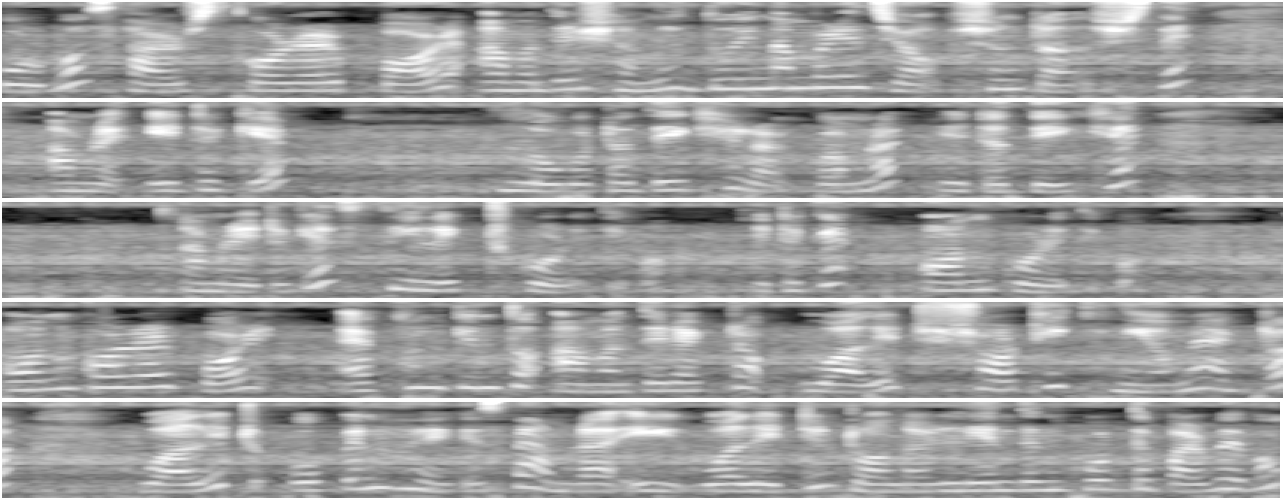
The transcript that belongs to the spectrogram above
করব। সার্চ করার পর আমাদের সামনে দুই নম্বরে যে অপশনটা আসছে, আমরা এটাকে লোগোটা দেখে রাখব আমরা। এটা দেখে আমরা এটাকে সিলেক্ট করে দিব। এটাকে অন করে দিব। অন করার পর এখন কিন্তু আমাদের একটা ওয়ালেট সঠিক নিয়মে একটা ওয়ালেট ওপেন হয়ে গেছে। আমরা এই ওয়ালেটে ডলার লেনদেন করতে পারব এবং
